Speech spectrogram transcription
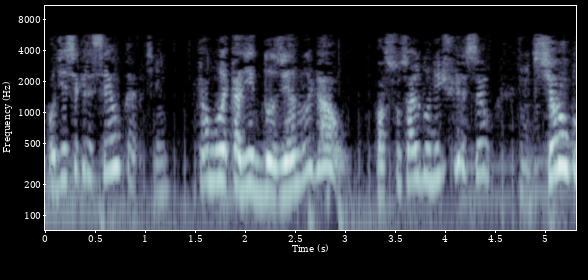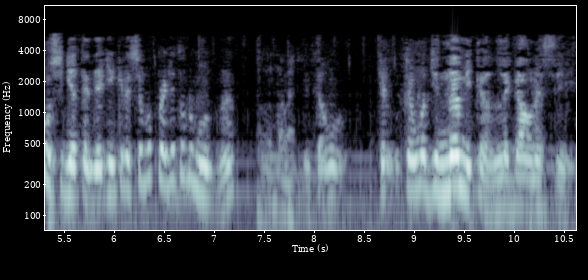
A audiência cresceu, cara. Sim. Aquela molecadinha de 12 anos, legal. Passou, saiu do nicho e cresceu. Se eu não conseguir atender quem cresceu, eu vou perder todo mundo, né? Exatamente. Então, tem, tem uma dinâmica legal nesse.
